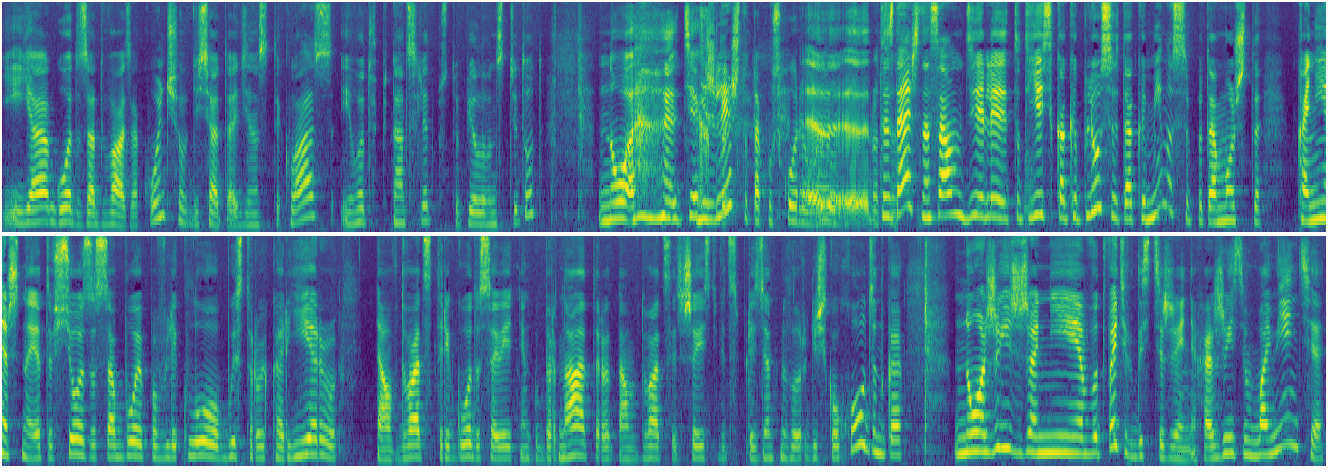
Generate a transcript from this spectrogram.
и я год за два закончила, 10-11 класс, и вот в 15 лет поступила в институт. Но тех, Не жалеешь, что так ускорила? Э, ты знаешь, на самом деле тут есть как и плюсы, так и минусы, потому что, конечно, это все за собой повлекло быструю карьеру, там, в 23 года советник губернатора, там, в 26 вице-президент металлургического холдинга. Но жизнь же не вот в этих достижениях, а жизнь в моменте.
